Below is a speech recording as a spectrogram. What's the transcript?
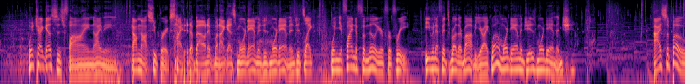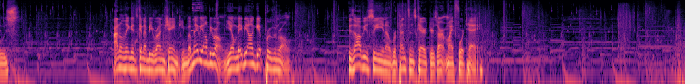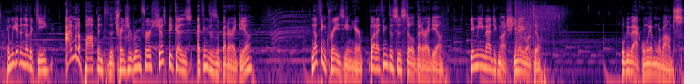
which I guess is fine. I mean, I'm not super excited about it, but I guess more damage is more damage. It's like when you find a familiar for free, even if it's Brother Bobby, you're like, well, more damage is more damage. I suppose. I don't think it's going to be run changing, but maybe I'll be wrong. You know, maybe I'll get proven wrong. Because obviously, you know, Repentance characters aren't my forte. Can we get another key? I'm going to pop into the treasure room first, just because I think this is a better idea. Nothing crazy in here, but I think this is still a better idea. Give me magic mush. You know you want to. We'll be back when we have more bombs.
